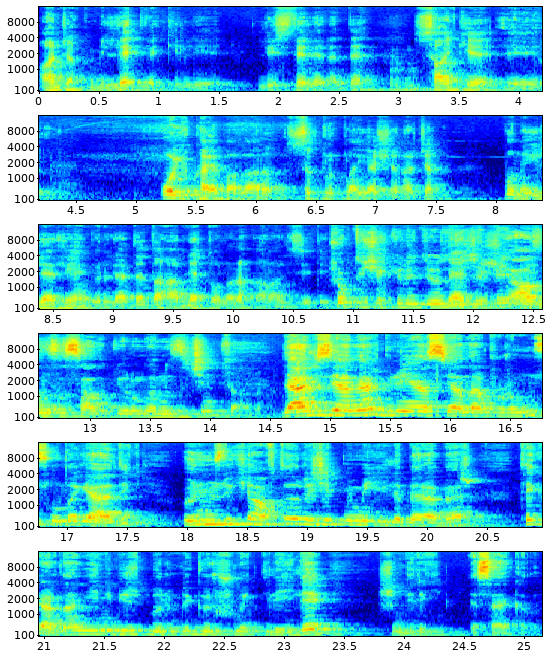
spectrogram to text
Ancak milletvekilliği listelerinde sanki e, oy kaybaları sıklıkla yaşanacak. Bunu ilerleyen günlerde daha net olarak analiz edebiliriz. Çok teşekkür ediyoruz Ben Recep Bey. Ağzınıza sağlık yorumlarınız için. Sağ olun. Değerli izleyenler, Güney Yansıyanlar programının sonuna geldik. Önümüzdeki hafta Recep Memeli ile beraber Tekrardan yeni bir bölümde görüşmek dileğiyle şimdilik esen kalın.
